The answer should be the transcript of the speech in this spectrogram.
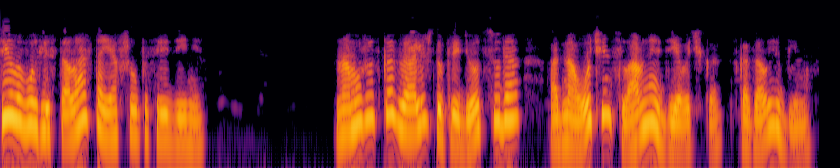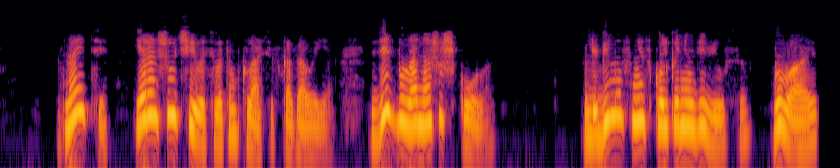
села возле стола, стоявшего посередине. — Нам уже сказали, что придет сюда одна очень славная девочка, — сказал Любимов. — Знаете, я раньше училась в этом классе, — сказала я. Здесь была наша школа. Любимов нисколько не удивился. — Бывает,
